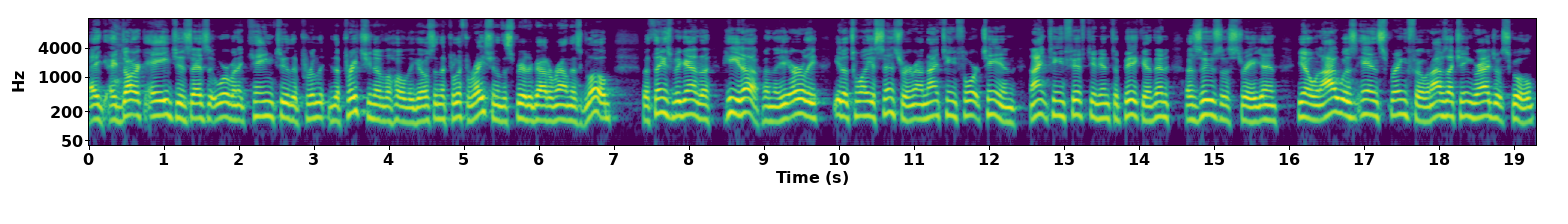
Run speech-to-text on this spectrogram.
a, a, dark ages, as it were, when it came to the, the preaching of the Holy Ghost and the proliferation of the Spirit of God around this globe. But things began to heat up in the early, you know, 20th century, around 1914 and 1915 in Topeka, and then Azusa Street. And, you know, when I was in Springfield, when I was actually in graduate school,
